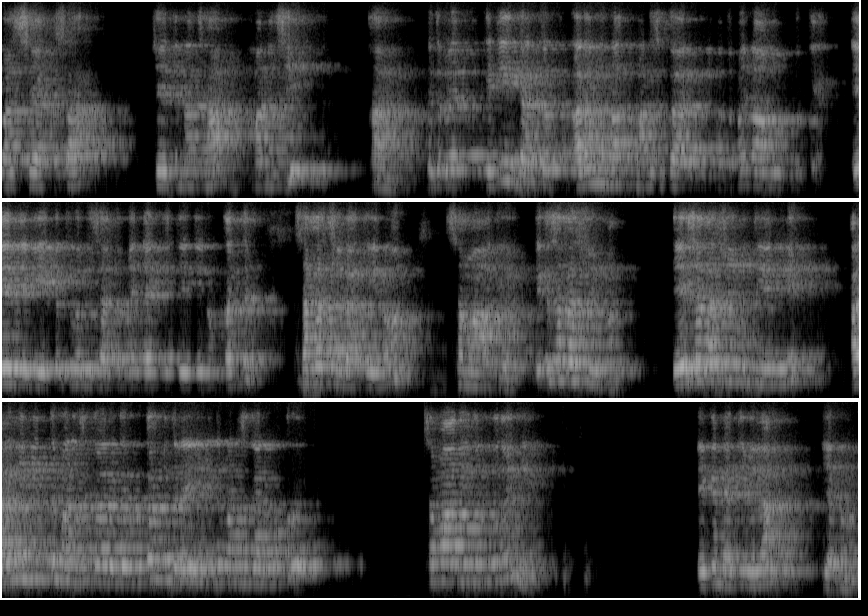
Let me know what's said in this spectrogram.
පස්සයක් සහ චේතනා සහ මනසි කාය. එතකොට කෙටියෙන් ගත්තොත් අරමුණක් මනසිකාර කිරීම තමයි නාම රූප කියන්නේ. ඒ දෙකේ එකතුව නිසා තමයි දැන් හිතේ තියෙන මොකද්ද? සකස් වෙලා තියෙනවා සමාධිය. ඒක සකස් වීම. ඒ සකස් වීම තියෙන්නේ අර නිමිත්ත මනසිකාර කරනකම් විතරයි. නිමිත්ත මනසිකාර කරනකොට සමාධිය දුරුද වෙන්නේ. ඒක නැති වෙලා යනවා.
